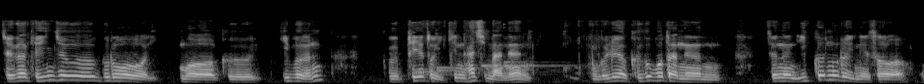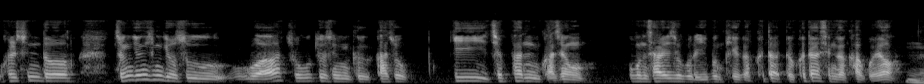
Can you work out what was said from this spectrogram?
제가 개인적으로 뭐 그 입은 그 피해도 있긴 하지만은 오히려 그거보다는 저는 이 건으로 인해서 훨씬 더 정정신 교수와 조국 교수님 그 가족이 재판 과정 혹은 사회적으로 입은 피해가 크다, 더 크다 생각하고요. 네.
